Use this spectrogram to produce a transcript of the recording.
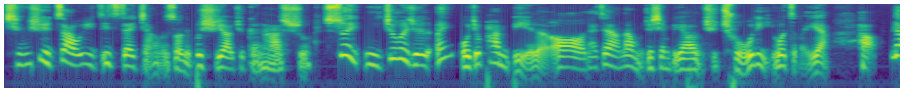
情绪躁郁一直在讲的时候，你不需要去跟他说，所以你就会觉得，哎，我就判别了哦，他这样，那我们就先不要去处理或怎么样。好，那。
